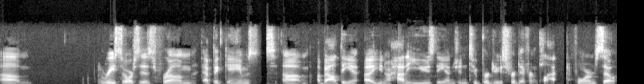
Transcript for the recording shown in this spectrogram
um, resources from Epic Games um, about the uh, you know how to use the engine to produce for different platforms. So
